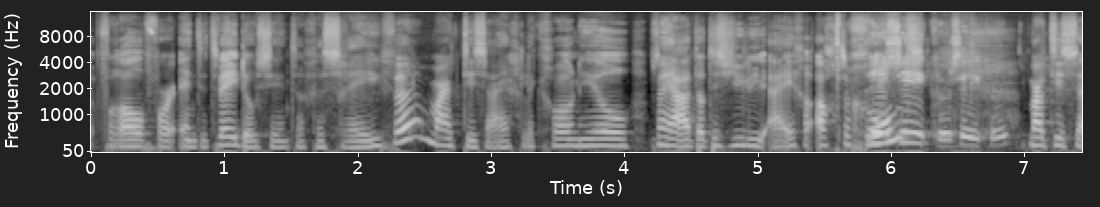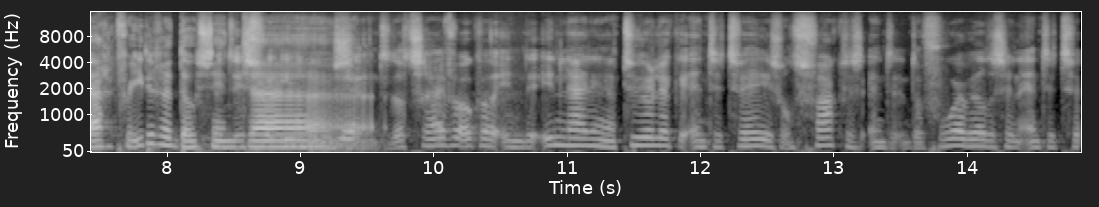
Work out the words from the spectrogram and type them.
vooral voor NT2-docenten geschreven. Maar het is eigenlijk gewoon heel... Nou ja, dat is jullie eigen Ja, achtergrond. zeker, zeker. maar het is eigenlijk voor iedere docent... Het is voor iedere eh, docent. Dat schrijven we ook wel in de inleiding natuurlijk. NT2 is ons vak, dus NT de voorbeelden zijn NT2.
